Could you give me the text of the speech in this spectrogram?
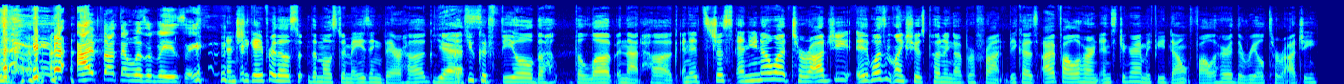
I thought that was amazing. and she gave her those the most amazing bear hug. Yes. like you could feel the the love in that hug, and it's just and you know what, Taraji, it wasn't like she was putting up her front because I follow her on Instagram. If you don't follow her, the real Taraji,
